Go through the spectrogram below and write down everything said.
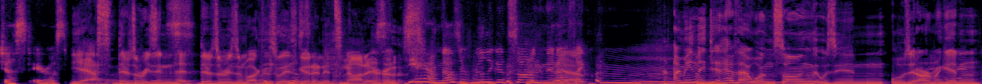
just Aerosmith. yes, there's a reason that there's a reason Walk This Way is good, and it's not I was like, damn, that was a really good song. And then I was like, hmm. I mean, they did have that one song that was in what was it, Armageddon?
